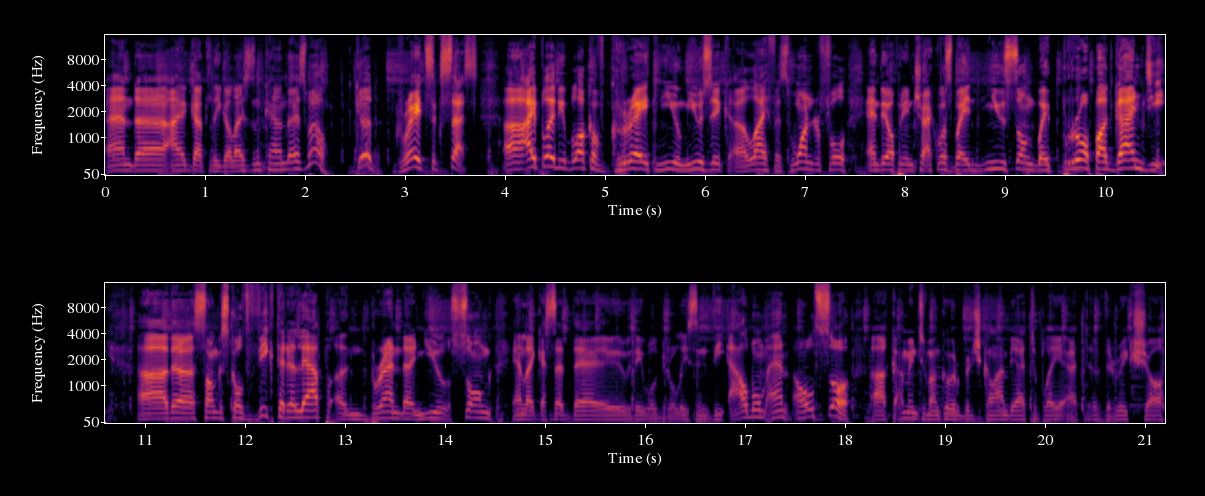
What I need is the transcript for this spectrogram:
and uh, I got legalized in Canada as well. Good, great success. Uh, I played a block of great new music. Uh, Life is wonderful, and the opening track was by a new song by Propagandhi. Uh, the song is called Victory Lap, a brand new song, and like I said, they they will be releasing the album and also uh, coming to Vancouver, British Columbia to play at the Rickshaw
